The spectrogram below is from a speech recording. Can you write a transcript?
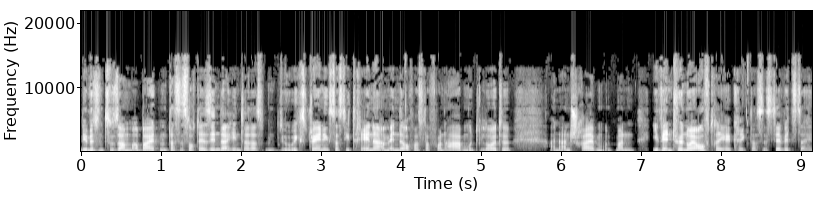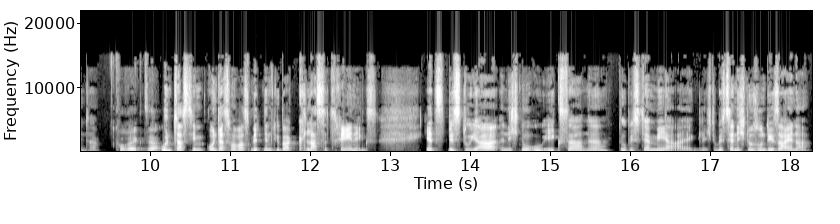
Wir müssen zusammenarbeiten und das ist auch der Sinn dahinter, dass mit UX-Trainings, dass die Trainer am Ende auch was davon haben und die Leute einen anschreiben und man eventuell neue Aufträge kriegt. Das ist der Witz dahinter. Korrekt, ja. Und dass, die, und dass man was mitnimmt über klasse Trainings. Jetzt bist du ja nicht nur UXer, ne? Du bist ja mehr eigentlich. Du bist ja nicht nur so ein Designer.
